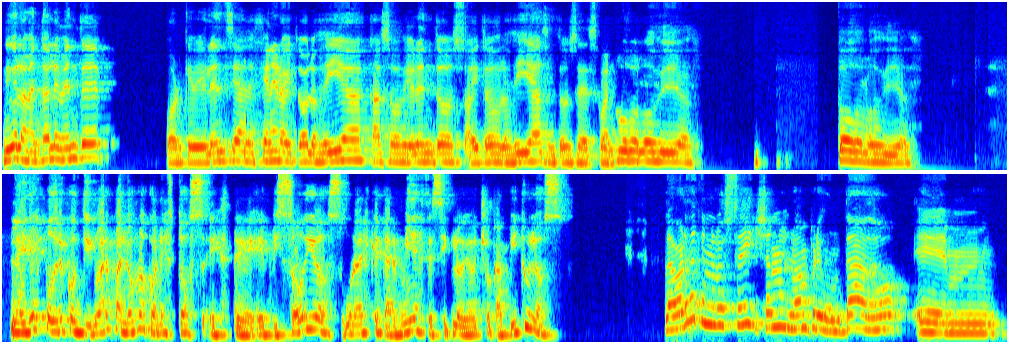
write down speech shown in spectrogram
Digo lamentablemente porque violencias de género hay todos los días, casos violentos hay todos los días, entonces, bueno. Todos los días. Todos los días. La idea es poder continuar, Paloma, con estos este, episodios una vez que termine este ciclo de ocho capítulos. La verdad que no lo sé, ya nos lo han preguntado. Em,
